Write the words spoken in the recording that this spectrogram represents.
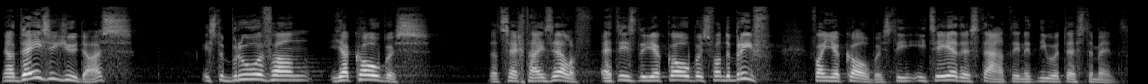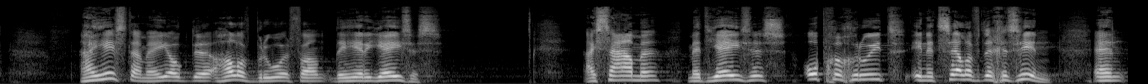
Nou, deze Judas is de broer van Jacobus. Dat zegt hij zelf. Het is de Jacobus van de brief van Jacobus, die iets eerder staat in het Nieuwe Testament. Hij is daarmee ook de halfbroer van de Heer Jezus. Hij is samen met Jezus opgegroeid in hetzelfde gezin. En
